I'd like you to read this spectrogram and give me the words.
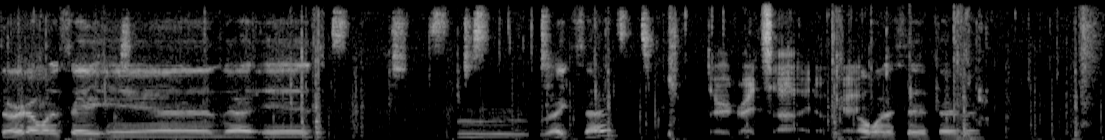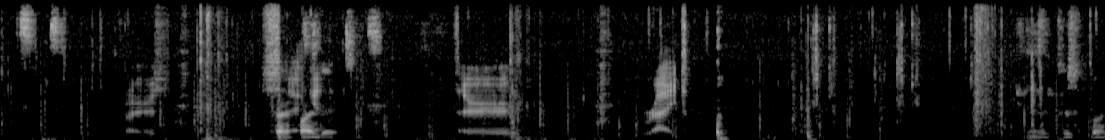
Third, I want to say, and that is mm, right side. Third right side, okay. I want to say third. Right? First. Trying to find it. Third. Right. Mm, Just fun.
